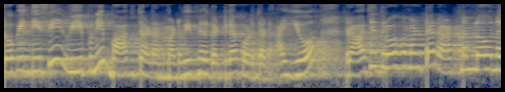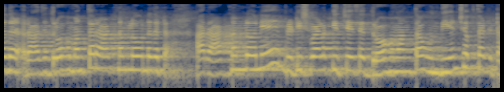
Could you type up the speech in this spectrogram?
టోపీలు తీసి వీపుని బాదుతాడు అనమాట వీపు మీద గట్టిగా కొడతాడు. అయ్యో రాజద్రోహం అంట రాట్నంలో ఉన్నద రాజద్రోహం అంతా రాట్నంలో ఉన్నదట. ఆ రాట్నంలోనే బ్రిటిష్ వాళ్ళకి చేసే ద్రోహం అంతా ఉంది అని చెప్తాడట.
